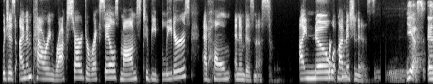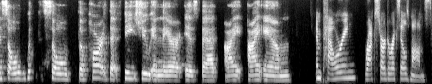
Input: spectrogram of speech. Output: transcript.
which is I'm empowering rock star direct sales moms to be leaders at home and in business. I know what my mission is. Yes, and so so the part that feeds you in there is that I I am empowering rockstar direct sales moms.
